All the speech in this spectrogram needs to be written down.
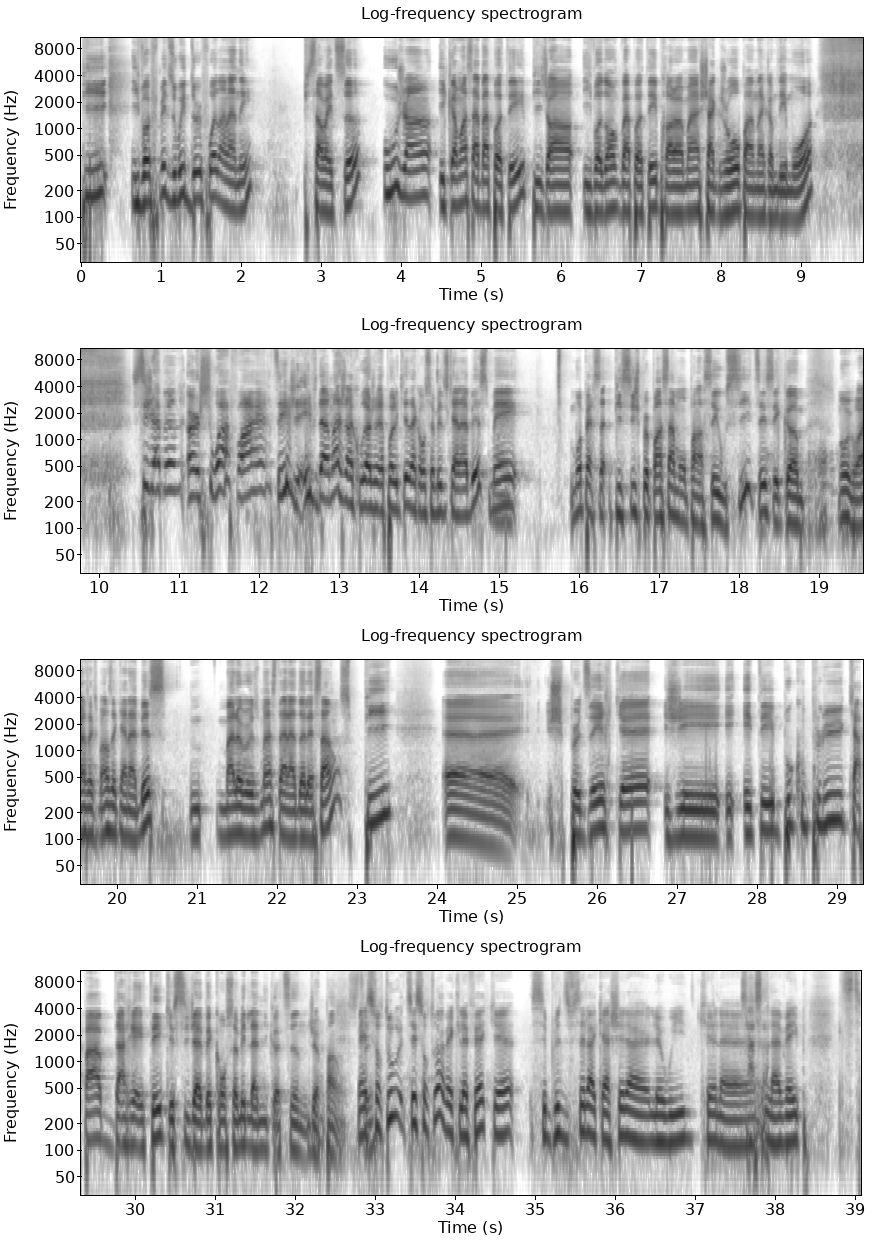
puis il va fumer du weed deux fois dans l'année, puis ça va être ça. Ou genre, il commence à vapoter, puis genre, il va donc vapoter probablement chaque jour pendant comme des mois. Si j'avais un, un choix à faire, tu sais, évidemment, j'encouragerais pas le kid à consommer du cannabis, mais moi, personne. Puis si je peux penser à mon pensée aussi, tu sais, c'est comme. Moi, mes premières expériences de cannabis, malheureusement, c'était à l'adolescence. Puis. euh, je peux dire que j'ai été beaucoup plus capable d'arrêter que si j'avais consommé de la nicotine, je pense. Mais tu sais. surtout, tu sais, surtout avec le fait que c'est plus difficile à cacher la- le weed que la, Ça, ça. la vape.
